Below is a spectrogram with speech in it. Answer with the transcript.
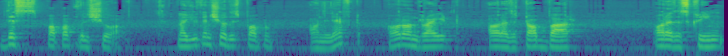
this pop-up will show up. Now you can show this pop-up on left or on right or as a top bar or as a screen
